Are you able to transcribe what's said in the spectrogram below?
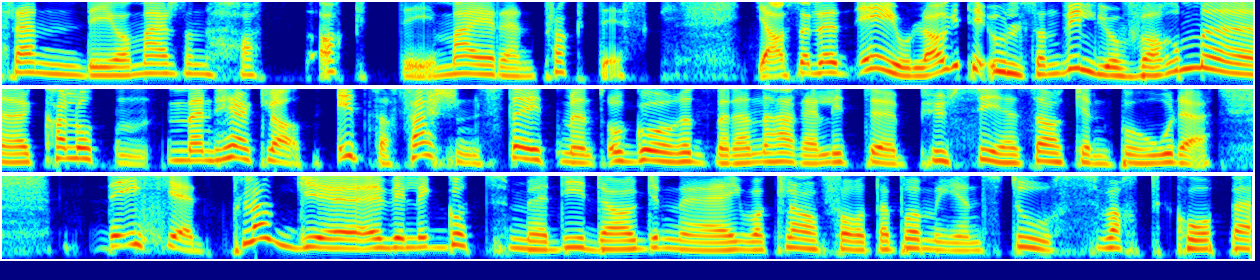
trendy og mer sånn hattaktig, mer enn praktisk. Ja, så den er jo laget i ull, så den vil jo varme kalotten, men helt klart, it's a fashion statement å gå rundt med denne her litt eh, pussige saken på hodet. Det er ikke et plagg jeg ville gått med de dagene jeg var klar for å ta på meg en stor, svart kåpe,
